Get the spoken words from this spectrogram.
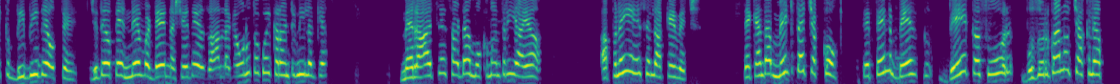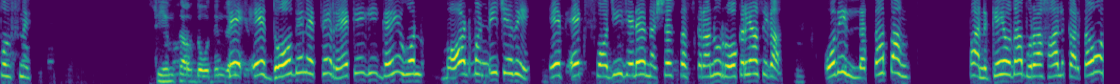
ਇੱਕ ਬੀਬੀ ਦੇ ਉੱਤੇ ਜਿਹਦੇ ਉੱਤੇ ਇੰਨੇ ਵੱਡੇ ਨਸ਼ੇ ਦੇ ਇਲਜ਼ਾਮ ਲੱਗੇ ਉਹਨੂੰ ਤਾਂ ਕੋਈ ਕਰੰਟ ਨਹੀਂ ਲੱਗਿਆ। ਮਹਿਰਾਜ ਸੇ ਸਾਡਾ ਮੁੱਖ ਮੰਤਰੀ ਆਇਆ ਆਪਣੇ ਹੀ ਇਸ ਇਲਾਕੇ ਵਿੱਚ ਤੇ ਕਹਿੰਦਾ ਮਿੰਟ ਤੇ ਚੱਕੋ ਤੇ ਤਿੰਨ ਬੇ ਬੇਕਸੂਰ ਬਜ਼ੁਰਗਾਂ ਨੂੰ ਚੱਕ ਲਿਆ ਪੁਲਿਸ ਨੇ। ਸੀਐਮ ਸਾਹਿਬ ਦੋ ਦਿਨ ਤੇ ਰਹਿ ਕੇ ਇਹ ਦੋ ਦਿਨ ਇੱਥੇ ਰਹਿ ਕੇ ਗਏ ਹੁਣ ਮੌੜ ਮੰਡੀ 'ਚ ਵੀ ਇੱਕ ਐਕਸ ਫੌਜੀ ਜਿਹੜੇ ਨਸ਼ਾ ਤਸਕਰਾਂ ਨੂੰ ਰੋਕ ਰਿਹਾ ਸੀਗਾ ਉਹਦੀ ਲੱਤਾਂ ਭੰਗ ਭੰਨ ਕੇ ਉਹਦਾ ਬੁਰਾ ਹਾਲ ਕਰਤਾ ਉਹ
